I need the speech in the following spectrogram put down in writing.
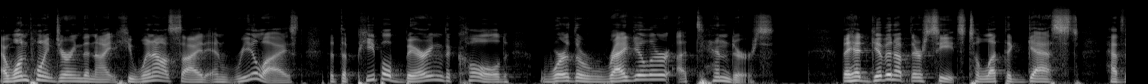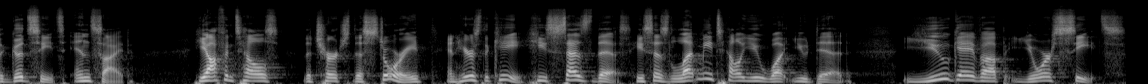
At one point during the night, he went outside and realized that the people bearing the cold were the regular attenders. They had given up their seats to let the guests have the good seats inside. He often tells the church this story, and here's the key. He says this He says, Let me tell you what you did. You gave up your seats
